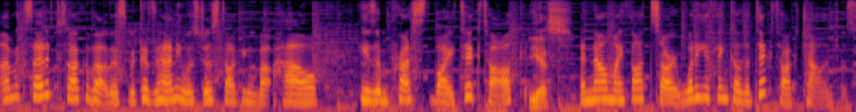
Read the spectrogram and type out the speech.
I'm excited to talk about this because Hani was just talking about how he's impressed by TikTok. Yes. And now my thoughts are what do you think of the TikTok challenges?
